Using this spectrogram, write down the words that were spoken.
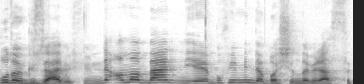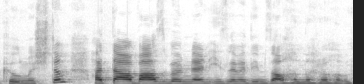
Bu da güzel bir filmdi ama ben e, bu filmin de başında biraz sıkılmıştım. Hatta bazı bölümlerini izlemediğim zamanlar oldu.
